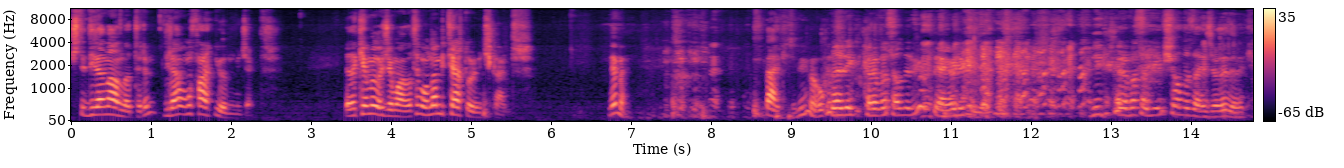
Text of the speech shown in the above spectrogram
İşte Dilan'ı anlatırım. Dilan onu farklı yorumlayacaktır. Ya da Kemal Hocam'a anlatırım. Ondan bir tiyatro oyunu çıkartır. Değil mi? Belki de bilmiyorum. O kadar renkli karabasanları yok da yani öyle geliyor. renkli karabasan diye bir şey olmaz ayrıca. Ne demek?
